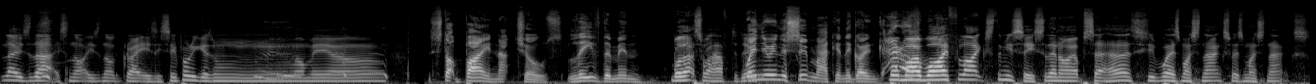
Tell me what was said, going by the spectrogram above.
loads of that, it's not. He's not great, is he? So he probably goes, mm, mommy. oh." Stop buying nachos. Leave them in. Well, that's what I have to do. When you're in the supermarket and they're going, but "Get my wife likes them, you see. So then I upset her. She, where's my snacks? Where's my snacks?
